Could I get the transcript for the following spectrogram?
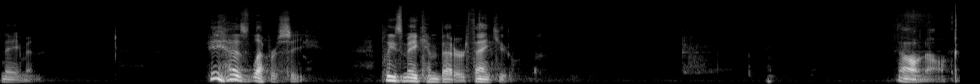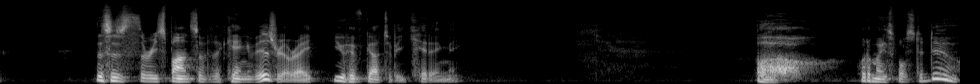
Naaman. He has leprosy. Please make him better. Thank you. Oh, no. This is the response of the king of Israel, right? You have got to be kidding me. Oh, what am I supposed to do?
